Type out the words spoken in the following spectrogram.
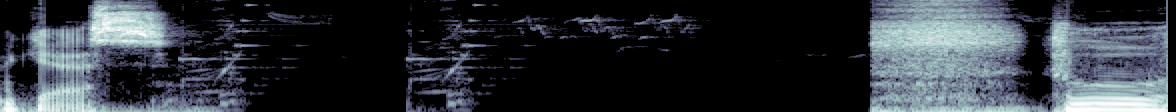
I guess. Ooh,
